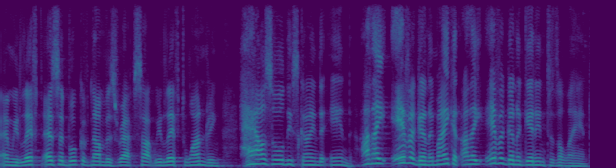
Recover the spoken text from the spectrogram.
And we left, as the book of Numbers wraps up, we left wondering how's all this going to end? Are they ever going to make it? Are they ever going to get into the land?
